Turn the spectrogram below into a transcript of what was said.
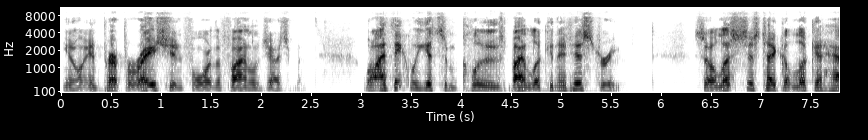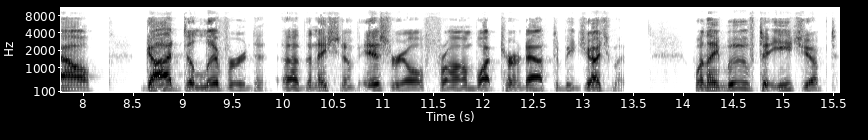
you know, in preparation for the final judgment? Well, I think we get some clues by looking at history. So let's just take a look at how God delivered uh, the nation of Israel from what turned out to be judgment. When they moved to Egypt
